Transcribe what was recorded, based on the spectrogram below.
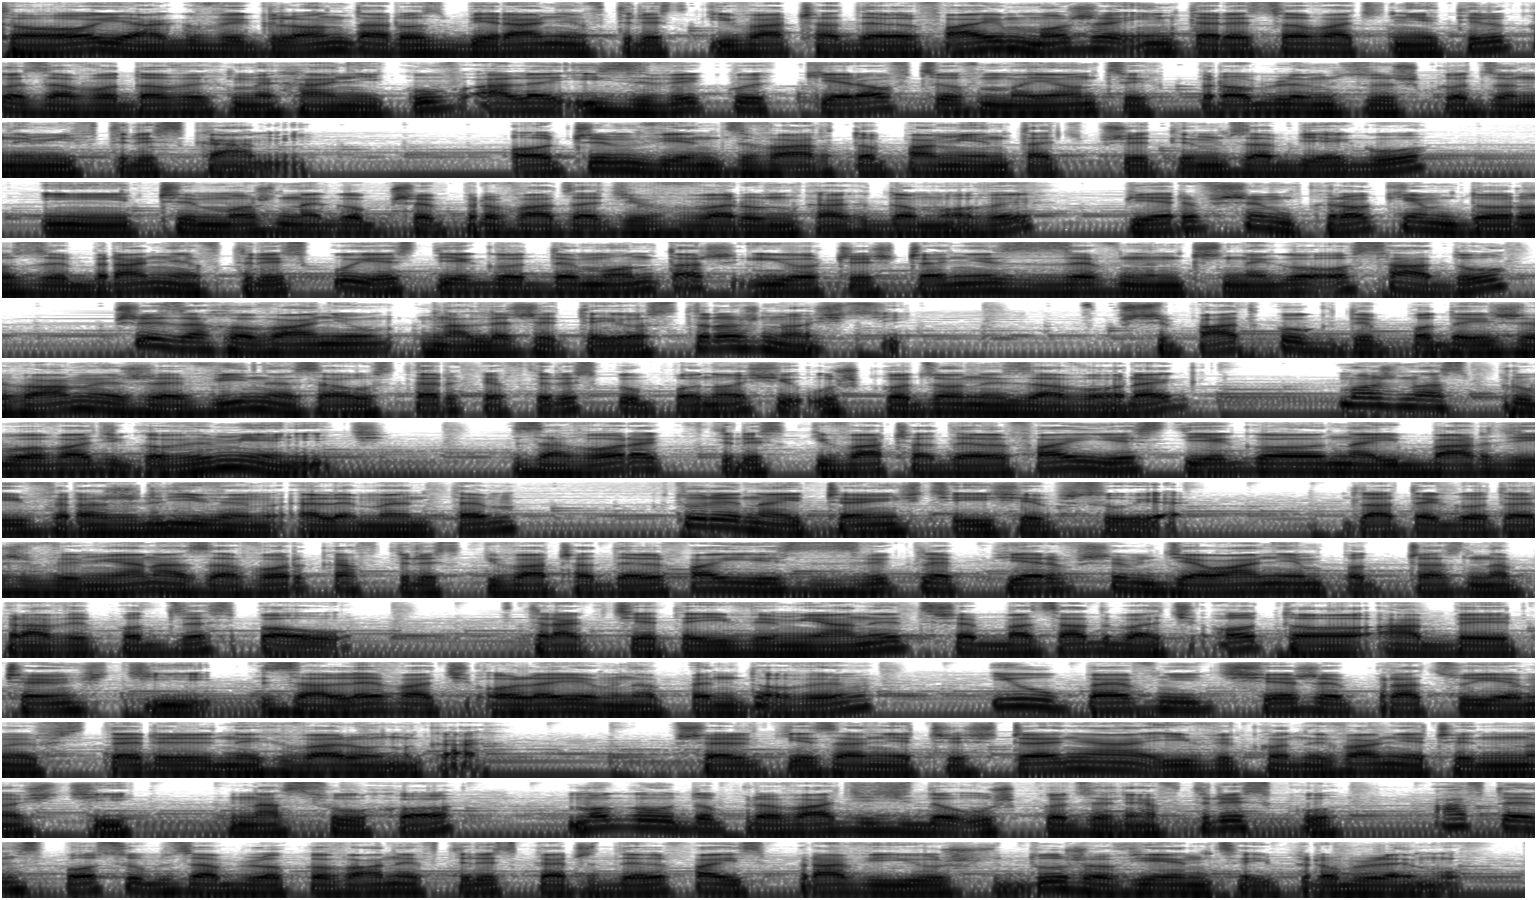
To, jak wygląda rozbieranie wtryskiwacza Delphi, może interesować nie tylko zawodowych mechaników, ale i zwykłych kierowców mających problem z uszkodzonymi wtryskami. O czym więc warto pamiętać przy tym zabiegu i czy można go przeprowadzać w warunkach domowych? Pierwszym krokiem do rozebrania wtrysku jest jego demontaż i oczyszczenie z zewnętrznego osadu przy zachowaniu należytej ostrożności. W przypadku, gdy podejrzewamy, że winę za usterkę wtrysku ponosi uszkodzony zaworek, można spróbować go wymienić. Zaworek wtryskiwacza Delphi jest jego najbardziej wrażliwym elementem, który najczęściej się psuje. Dlatego też wymiana zaworka wtryskiwacza Delphi jest zwykle pierwszym działaniem podczas naprawy podzespołu. W trakcie tej wymiany trzeba zadbać o to, aby części zalewać olejem napędowym i upewnić się, że pracujemy w sterylnych warunkach. Wszelkie zanieczyszczenia i wykonywanie czynności na sucho mogą doprowadzić do uszkodzenia wtrysku, a w ten sposób zablokowany wtryskacz Delphi sprawi już dużo więcej problemów.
